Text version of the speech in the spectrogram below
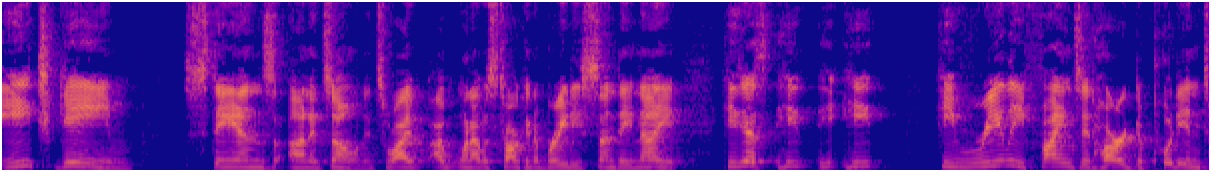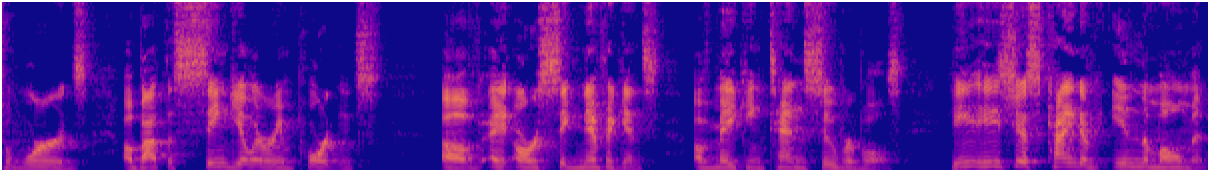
each game stands on its own. It's why I, when I was talking to Brady Sunday night, he just he he he he really finds it hard to put into words about the singular importance of or significance of making 10 Super Bowls. He, he's just kind of in the moment.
